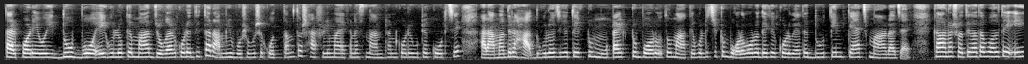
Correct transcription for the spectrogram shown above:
তারপরে ওই দুব্বো এগুলোকে মা জোগাড় করে দিত আর আমি বসে বসে করতাম। তো শাশুড়ি মা এখানে স্নান টান করে উঠে করছে। আর আমাদের হাতগুলো যেহেতু একটু মোটা, একটু বড়, তো মাকে বলেছে একটু বড় বড় দেখে করবে। যাতে দু তিন প্যাঁচ মারা যায়। কেননা সত্যি কথা বলতে এই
